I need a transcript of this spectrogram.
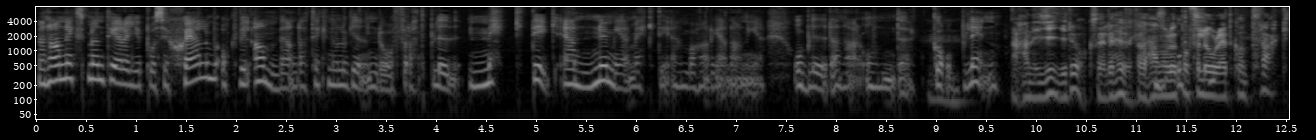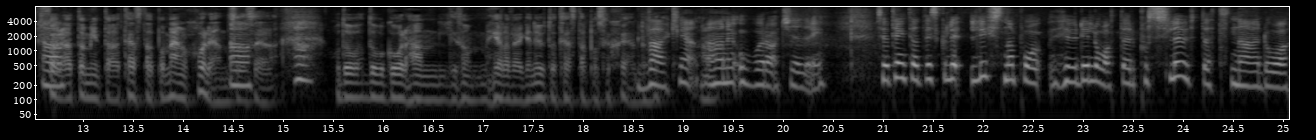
Men han experimenterar ju på sig själv och vill använda teknologin då för att bli mäktig, ännu mer mäktig än vad han redan är och bli den här onde Goblin. Men han är girig också, eller hur? För han håller på att förlora ett kontrakt för Ja. att de inte har testat på människor än, så att säga. Och då, då går han liksom hela vägen ut och testar på sig själv. Verkligen. Ja. Han är oerhört girig. Så jag tänkte att vi skulle lyssna på hur det låter på slutet när då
